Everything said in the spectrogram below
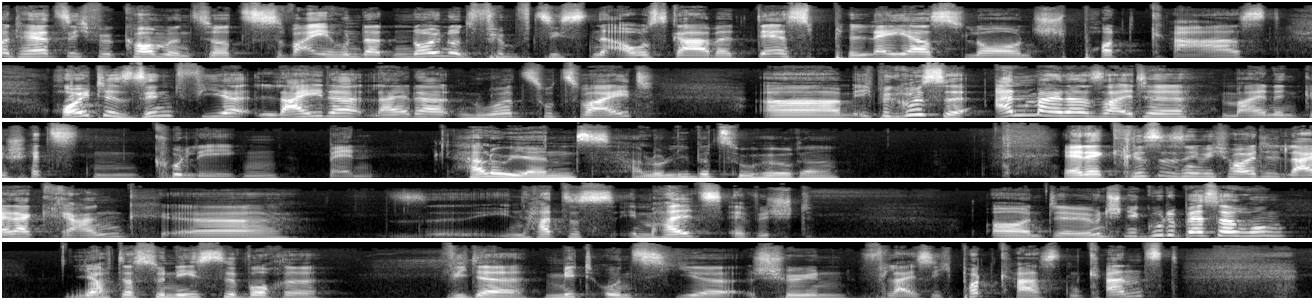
und herzlich willkommen zur 259. Ausgabe des Players Launch Podcast. Heute sind wir leider, leider nur zu zweit. Ähm, ich begrüße an meiner Seite meinen geschätzten Kollegen Ben. Hallo Jens, hallo liebe Zuhörer. Ja, der Chris ist nämlich heute leider krank. Äh, ihn hat es im Hals erwischt. Und äh, wir wünschen dir gute Besserung. Ja. Auch, dass du nächste Woche wieder mit uns hier schön fleißig podcasten kannst.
